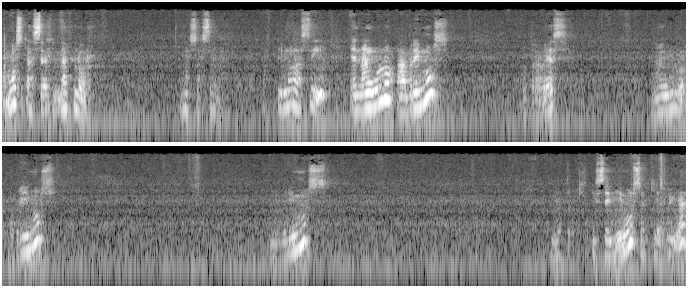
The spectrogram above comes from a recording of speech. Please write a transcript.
Vamos a hacer la flor. Vamos a hacer partimos así, en ángulo abrimos, otra vez, en ángulo abrimos, abrimos, y, y seguimos aquí arriba.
